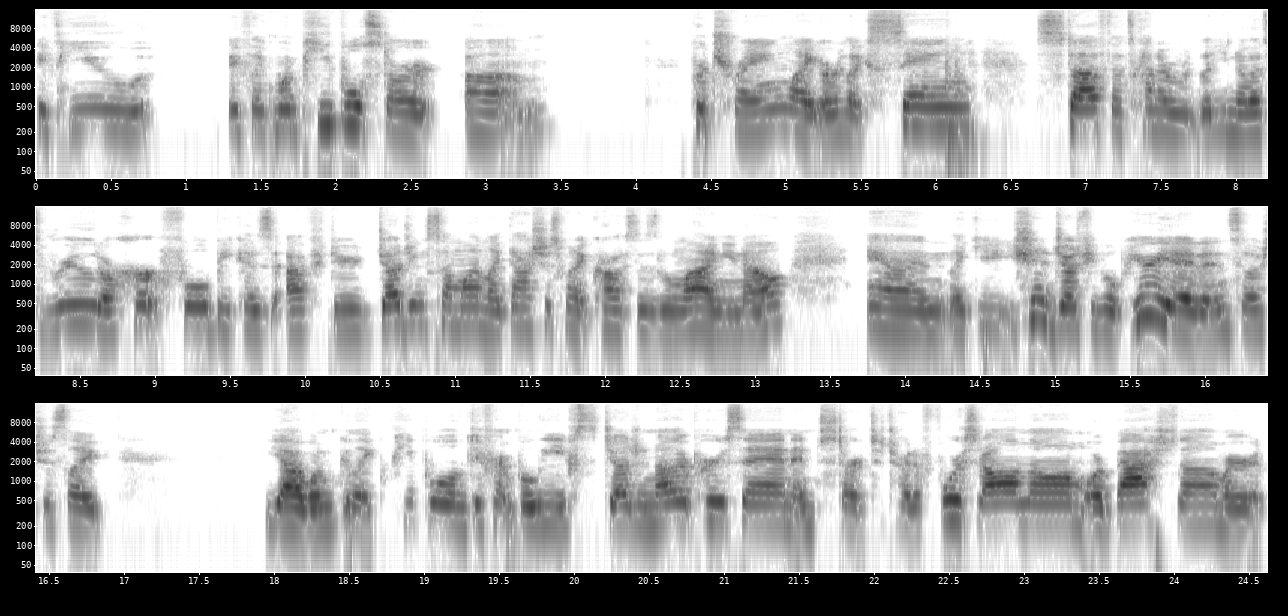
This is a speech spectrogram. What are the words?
if you if like when people start um portraying like or like saying stuff that's kind of you know that's rude or hurtful because after judging someone like that's just when it crosses the line you know? And like you, you shouldn't judge people period. And so it's just like yeah when like people of different beliefs judge another person and start to try to force it on them or bash them or f-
